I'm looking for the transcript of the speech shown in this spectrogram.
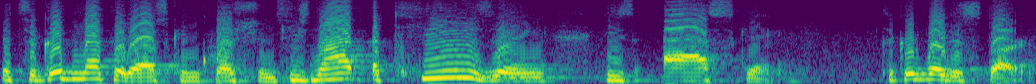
It's a good method asking questions. He's not accusing, he's asking. It's a good way to start.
